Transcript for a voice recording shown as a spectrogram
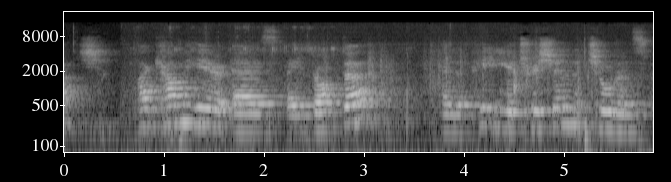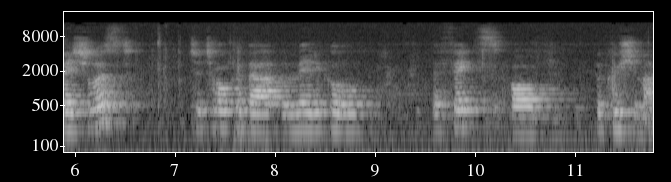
much. I come here as a doctor and a paediatrician, a children's specialist, to talk about the medical effects of Fukushima,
